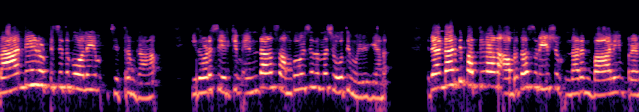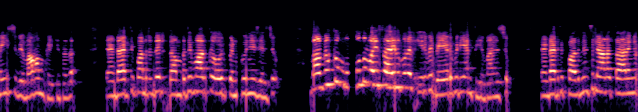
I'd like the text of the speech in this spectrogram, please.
ബാൻഡേഡ് ഒട്ടിച്ചതുപോലെയും ചിത്രം കാണാം. ഇതോടെ ശരിക്കും എന്താണ് സംഭവിച്ചതെന്ന ചോദ്യം ഉയരുകയാണ്. രണ്ടായിരത്തി പത്തിലാണ് അമൃത സുരേഷും നടൻ ബാലയും പ്രണയിച്ച് വിവാഹം കഴിക്കുന്നത്. രണ്ടായിരത്തി പന്ത്രണ്ടിൽ ദമ്പതിമാർക്ക് ഒരു പെൺകുഞ്ഞ് ജനിച്ചു. മകൾക്ക് മൂന്ന് വയസ്സായത് മുതൽ ഇരുവരും വേർപിരിയാൻ തീരുമാനിച്ചു. രണ്ടായിരത്തി പതിനഞ്ചിലാണ് താരങ്ങൾ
